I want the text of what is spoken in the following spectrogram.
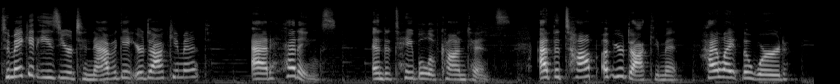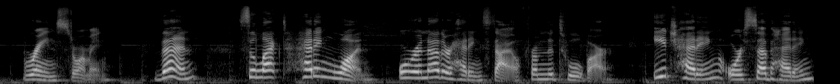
To make it easier to navigate your document, add headings and a table of contents. At the top of your document, highlight the word brainstorming. Then, select heading 1 or another heading style from the toolbar. Each heading or subheading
